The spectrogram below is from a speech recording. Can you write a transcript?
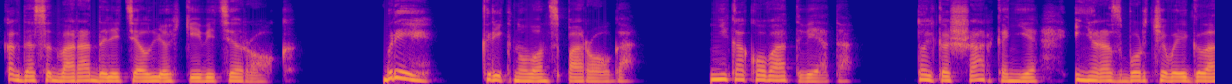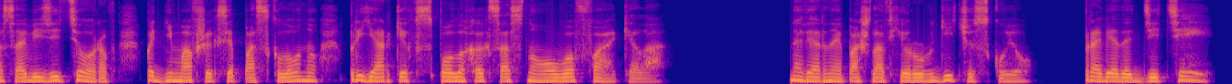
когда со двора долетел легкий ветерок. «Бри!» — крикнул он с порога. Никакого ответа. Только шарканье и неразборчивые голоса визитеров, поднимавшихся по склону при ярких всполохах соснового факела. Наверное, пошла в хирургическую, проведать детей.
